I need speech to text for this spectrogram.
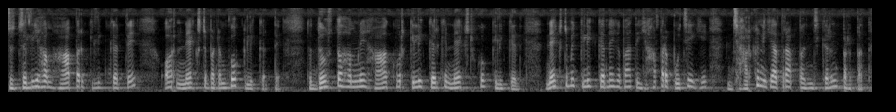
तो चलिए हम हाँ पर क्लिक करते और नेक्स्ट बटन को क्लिक करते तो दोस्तों हमने हाँ पर क्लिक करके नेक्स्ट को क्लिक कर दिया। नेक्स्ट में क्लिक करने के बाद यहाँ पर पूछेगी, झारखंड यात्रा पंजीकरण प्रपत्र।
